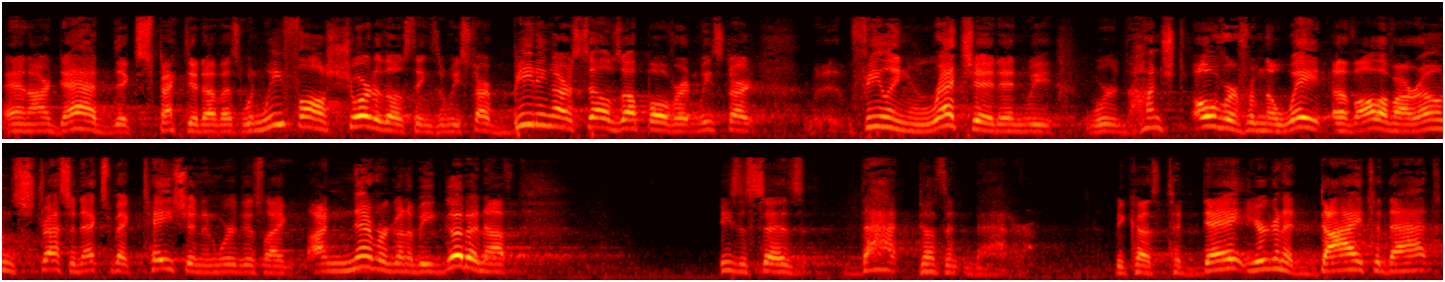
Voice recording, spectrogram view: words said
and our dad expected of us, when we fall short of those things and we start beating ourselves up over it and we start feeling wretched and we, we're hunched over from the weight of all of our own stress and expectation and we're just like, I'm never going to be good enough. Jesus says, that doesn't matter. Because today you're going to die to that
